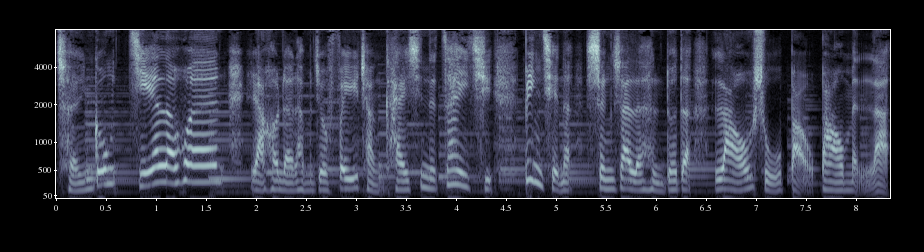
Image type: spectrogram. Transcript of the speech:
成功结了婚，然后呢，他们就非常开心的在一起，并且呢，生下了很多的老鼠宝宝们了。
